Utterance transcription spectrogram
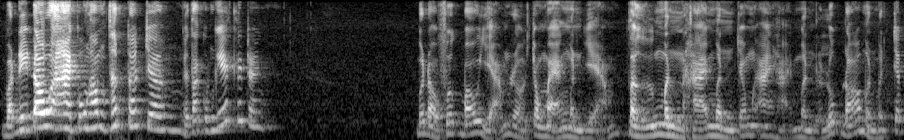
Và đi đâu ai cũng không thích hết trơn người ta cũng ghét hết trơn bắt đầu phước báo giảm rồi, trong mạng mình giảm. Tự mình hại mình trong ai hại mình. Là lúc đó mình mới trách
